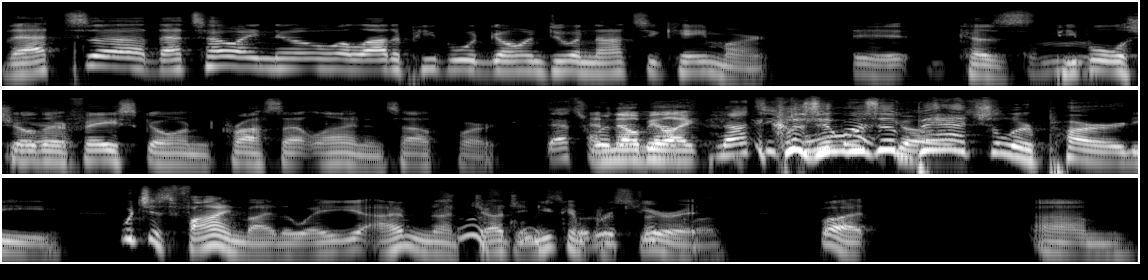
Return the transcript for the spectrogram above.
that's uh that's how I know a lot of people would go and do a Nazi Kmart because Mm, people will show yeah. their face going across that line in South Fork, That's where and they'll be Na- like, Nazi "Because it was a goes." bachelor party," which is fine, by the way. Yeah, I'm not Sure, judging. You can go to a strip procure it, but um,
